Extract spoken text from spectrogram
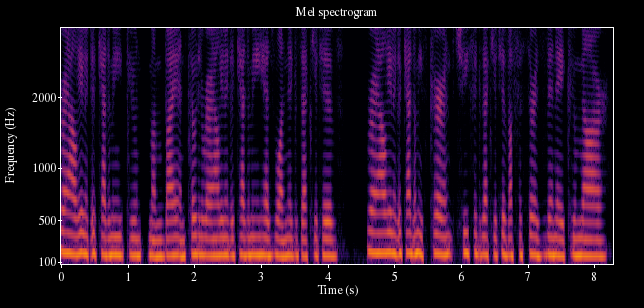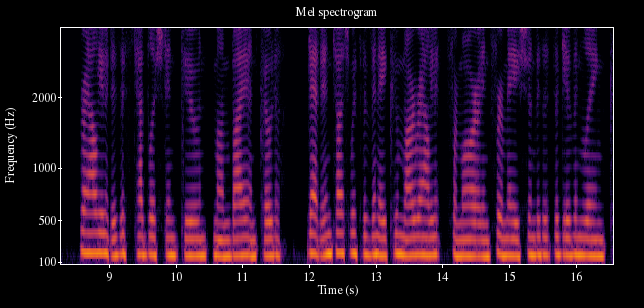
Rao IIT Academy Pune, Mumbai and Kota Rao IIT Academy has one executive. Rao IIT Academy's current chief executive officer is Vinay Kumar. Rao IIT is established in Pune, Mumbai and Kota. Get in touch with the Vinay Kumar Rao IIT. For more information, visit the given link.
